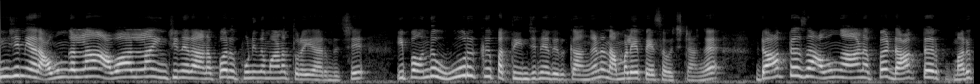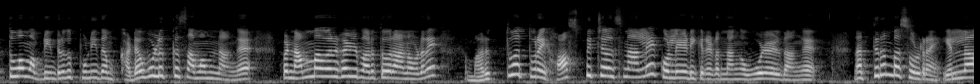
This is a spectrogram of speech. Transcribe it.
இன்ஜினியர் அவங்கெல்லாம் அவாலெலாம் இன்ஜினியர் ஆனப்போ அது புனிதமான துறையாக இருந்துச்சு. இப்போ வந்து ஊருக்கு பத்து இன்ஜினியர் இருக்காங்கன்னு நம்மளே பேச வச்சுட்டாங்க. டாக்டர்ஸ் அவங்க ஆனப்போ டாக்டர் மருத்துவம் அப்படின்றது புனிதம். கடவுளுக்கு சமம்னாங்க. இப்போ நம்மவர்கள் மருத்துவர் ஆன உடனே மருத்துவத்துறை ஹாஸ்பிட்டல்ஸ்னாலே கொள்ளையடிக்கிற இடம் தாங்க ஊழல் தாங்க நான் திரும்ப சொல்கிறேன் எல்லா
